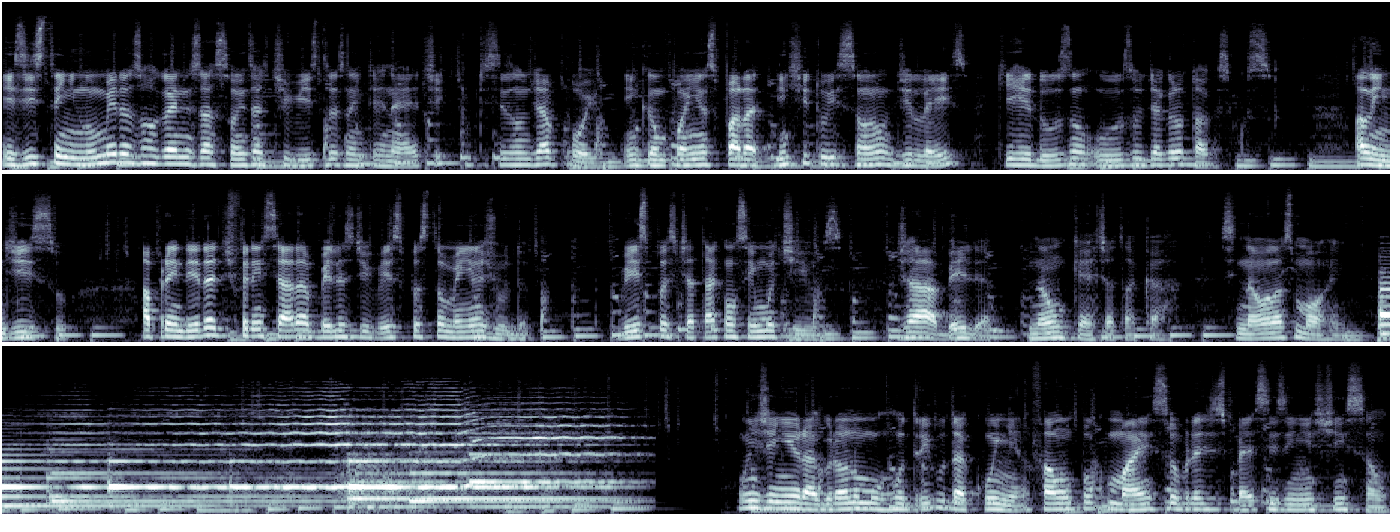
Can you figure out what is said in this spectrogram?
Existem inúmeras organizações ativistas na internet que precisam de apoio em campanhas para instituição de leis que reduzam o uso de agrotóxicos. Além disso, aprender a diferenciar abelhas de vespas também ajuda. Vespas te atacam sem motivos, já a abelha não quer te atacar, senão elas morrem. O engenheiro agrônomo Rodrigo da Cunha fala um pouco mais sobre as espécies em extinção.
